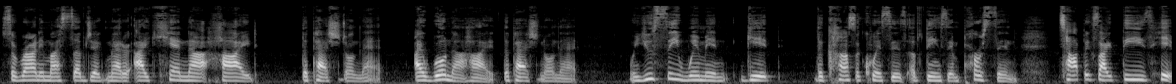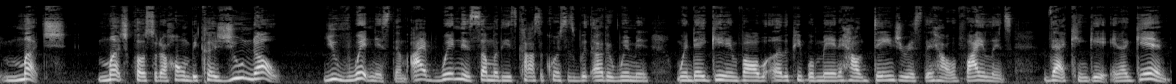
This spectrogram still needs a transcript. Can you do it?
surrounding my subject matter, I cannot hide the passion on that. I will not hide the passion on that. When you see women get the consequences of things in person, topics like these hit much, much closer to home because you know You've witnessed them. I've witnessed some of these consequences with other women when they get involved with other people, men, how dangerous and how violent that can get. And again,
